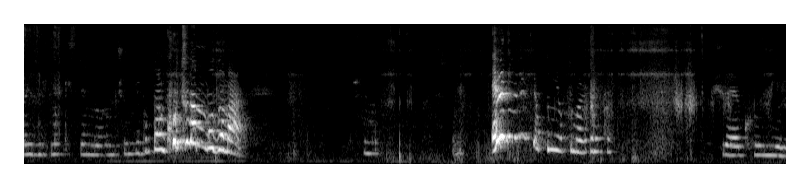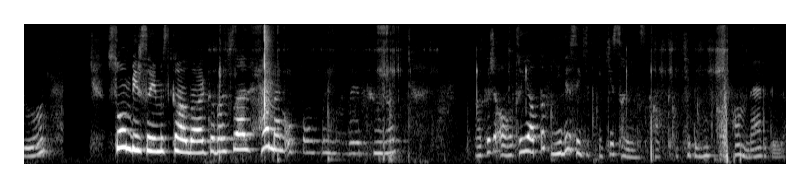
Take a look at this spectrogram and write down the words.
Ben yıkmak istemiyorum çünkü buradan kurtulamam o zaman. Evet evet, yaptım yaptım arkadaşlar. Şuraya koyuyorum. Son bir sayımız kaldı arkadaşlar. Hemen o son sayımızı da yapıyorum. Arkadaşlar 6'yı yaptık. 7, 8, 2 sayımız kaldı. 2 benim kafam nerede ya?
